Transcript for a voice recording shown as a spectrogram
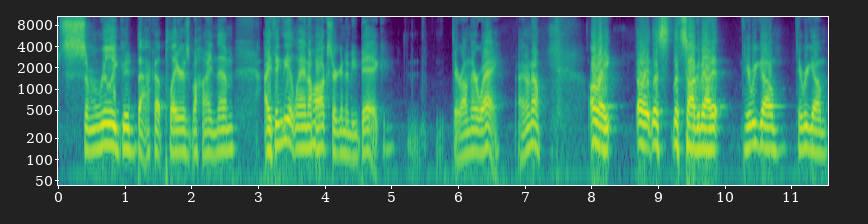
some really good backup players behind them. I think the Atlanta Hawks are going to be big. They're on their way. I don't know. All right. All right, let's let's talk about it. Here we go. Here we go.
